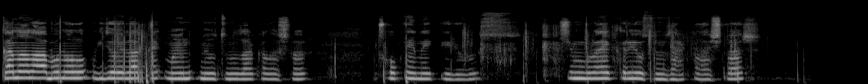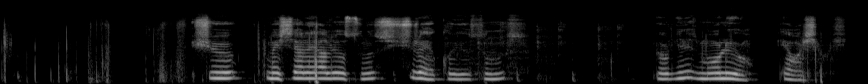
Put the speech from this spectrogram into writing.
Kanala abone olup videoyu like etmeyi unutmuyorsunuz arkadaşlar. Çok emek veriyoruz. Şimdi buraya kırıyorsunuz arkadaşlar. Şu meşaleyi alıyorsunuz. Şuraya koyuyorsunuz. Gördünüz mü? Oluyor. Yavaş yavaş.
